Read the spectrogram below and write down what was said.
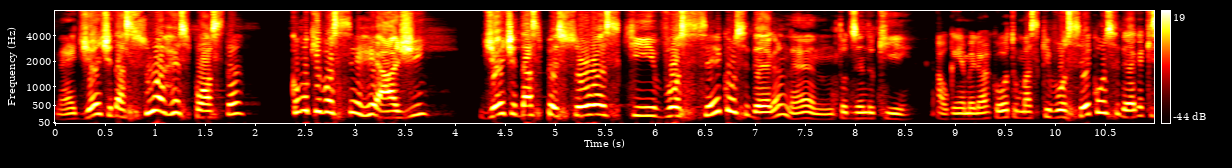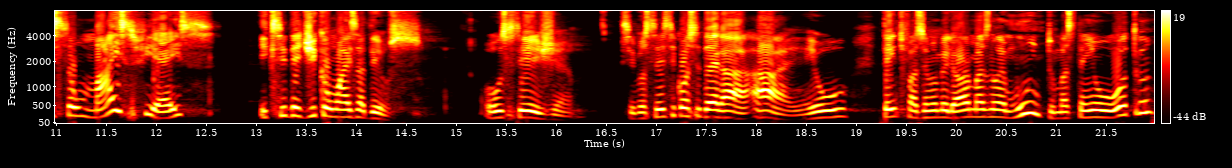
né? Diante da sua resposta, como que você reage diante das pessoas que você considera, né? Não estou dizendo que alguém é melhor que o outro, mas que você considera que são mais fiéis e que se dedicam mais a Deus. Ou seja, se você se considera, ah, eu tento fazer o meu melhor, mas não é muito, mas tem o outro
